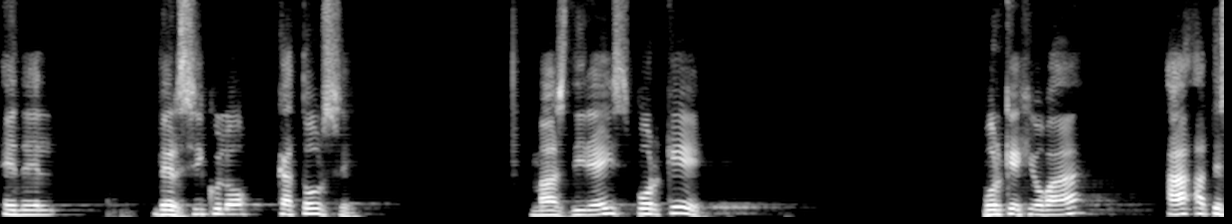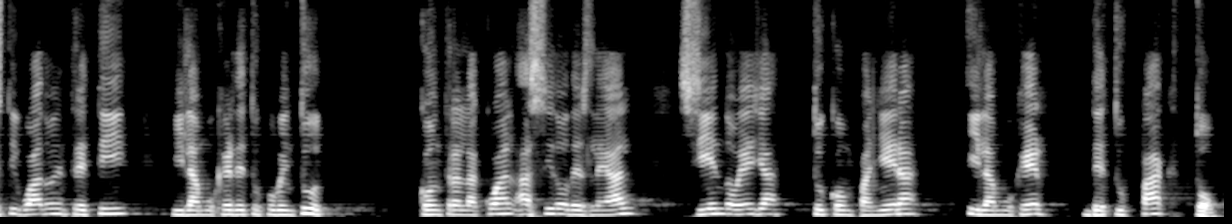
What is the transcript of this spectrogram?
en el versículo 14, mas diréis, ¿por qué? porque Jehová ha atestiguado entre ti y la mujer de tu juventud, contra la cual has sido desleal, siendo ella tu compañera y la mujer de tu pacto.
